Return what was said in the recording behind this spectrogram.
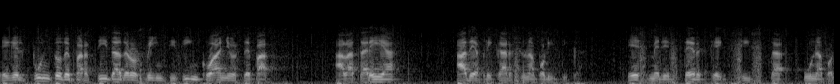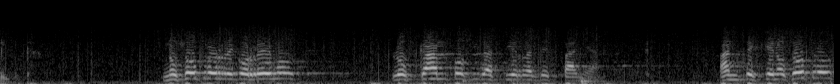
en el punto de partida de los 25 años de paz. A la tarea ha de aplicarse una política. Es menester que exista una política. Nosotros recorremos los campos y las tierras de España. Antes que nosotros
